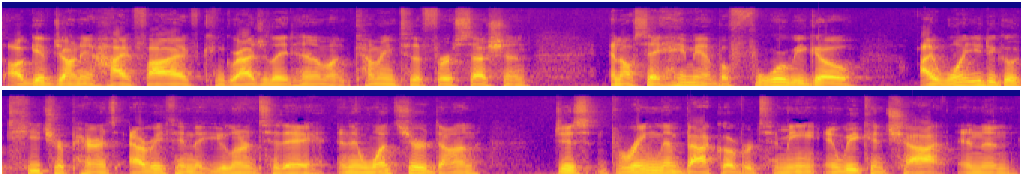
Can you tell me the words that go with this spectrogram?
I'll give Johnny a high five, congratulate him on coming to the first session. And I'll say, hey man, before we go, I want you to go teach your parents everything that you learned today. And then once you're done, just bring them back over to me and we can chat and then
